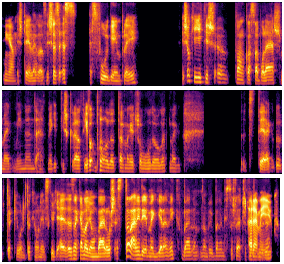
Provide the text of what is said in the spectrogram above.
Igen. És tényleg az. És ez, ez, ez full gameplay. És oké, itt is van kaszabolás, meg minden, de hát még itt is kreatívabban oldottak meg egy csomó dolgot, meg tényleg tök jól, tök jól néz ki, úgyhogy ez, ez nekem nagyon város. Ez talán idén megjelenik, bár nem, nem vagyok benne biztos, lehet csak Reméljük,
